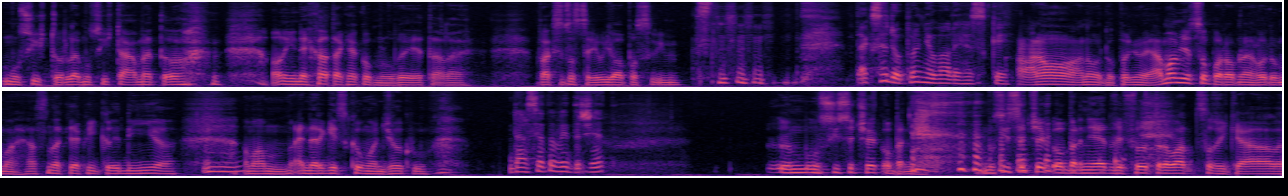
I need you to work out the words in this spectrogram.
musíš tohle, musíš táme to. On ji nechal tak jako mluvit, ale pak se to stejně udělal po svým. tak se doplňovali hezky. Ano, ano, doplňovali. Já mám něco podobného doma. Já jsem taky takový klidný a, mm-hmm. a mám energickou manželku. Dá se to vydržet? Musí se člověk obrnit. Musí se člověk obrnit, vyfiltrovat, co říká, ale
